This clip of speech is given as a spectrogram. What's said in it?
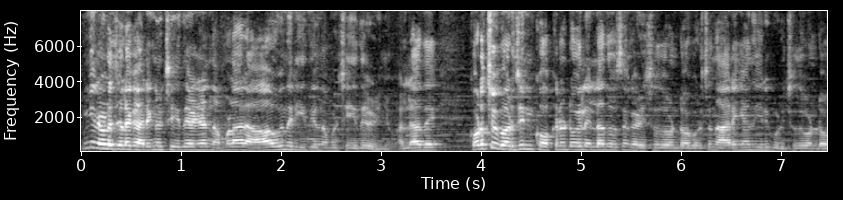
ഇങ്ങനെയുള്ള ചില കാര്യങ്ങൾ ചെയ്തു കഴിഞ്ഞാൽ നമ്മളാൽ ആവുന്ന രീതിയിൽ നമ്മൾ ചെയ്തു കഴിഞ്ഞു. അല്ലാതെ കുറച്ച് വെർജിൻ കോക്കനട്ട് ഓയിൽ എല്ലാ ദിവസവും കഴിച്ചതുകൊണ്ടോ കുറച്ച് നാരങ്ങാ നീര് കുടിച്ചതുകൊണ്ടോ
